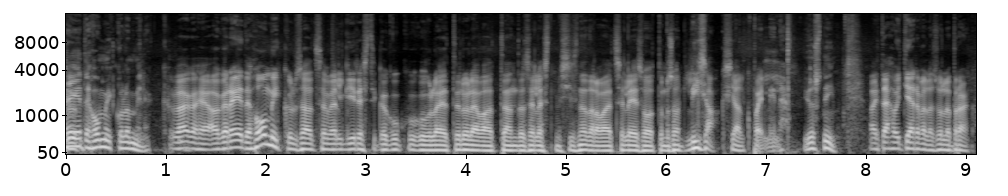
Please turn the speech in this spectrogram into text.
reede hommikul on minek. väga hea, aga reede hommikul saad sa veel kiiresti ka Kuku kuulajatele ülevaate anda sellest, mis siis nädalavahetusel ees ootamas on, lisaks jalgpallile. just nii. aitäh Ott Järvele sulle praegu.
